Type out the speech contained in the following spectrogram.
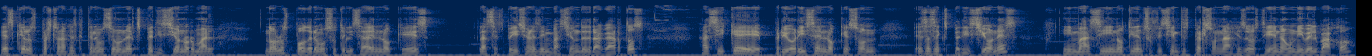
es que los personajes que tenemos en una expedición normal no los podremos utilizar en lo que es las expediciones de invasión de dragartos. Así que prioricen lo que son esas expediciones. Y más si no tienen suficientes personajes o los tienen a un nivel bajo.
